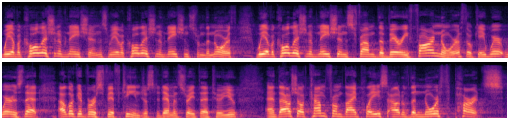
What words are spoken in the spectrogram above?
we have a coalition of nations. We have a coalition of nations from the north. We have a coalition of nations from the very far north. Okay, where, where is that? I'll look at verse 15 just to demonstrate that to you. And thou shalt come from thy place out of the north parts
